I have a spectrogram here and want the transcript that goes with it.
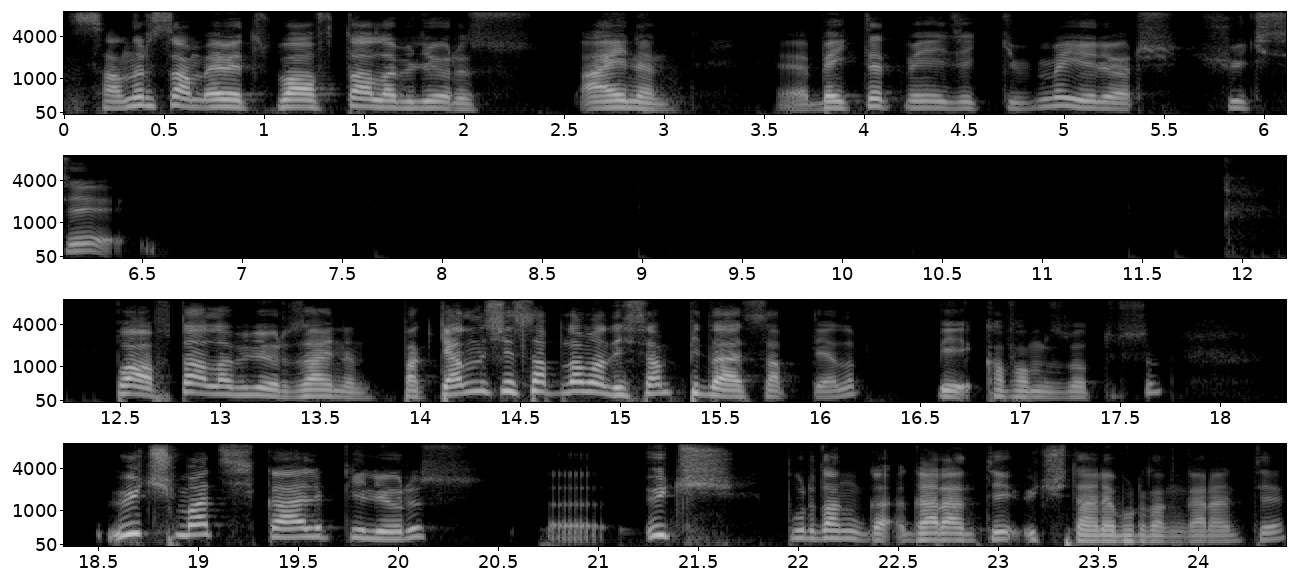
sanırsam evet bu hafta alabiliyoruz. Aynen. Ee, bekletmeyecek gibime geliyor. Şu ikisi Bu hafta alabiliyoruz aynen. Bak yanlış hesaplamadıysam bir daha hesaplayalım. Bir kafamızda otursun. 3 maç galip geliyoruz. 3 buradan ga- garanti. 3 tane buradan garanti.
